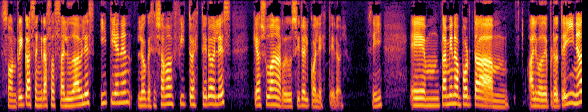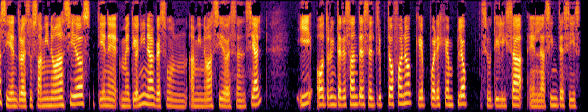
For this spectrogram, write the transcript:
Son ricas en grasas saludables y tienen lo que se llaman fitoesteroles que ayudan a reducir el colesterol. ¿sí? Em, también aporta mm, algo de proteínas y dentro de sus aminoácidos tiene metionina, que es un aminoácido esencial. Y otro interesante es el triptófano, que por ejemplo se utiliza en la síntesis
